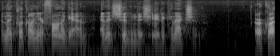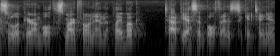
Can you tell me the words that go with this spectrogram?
and then click on your phone again, and it should initiate a connection. A request will appear on both the smartphone and the Playbook. Tap yes at both ends to continue.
